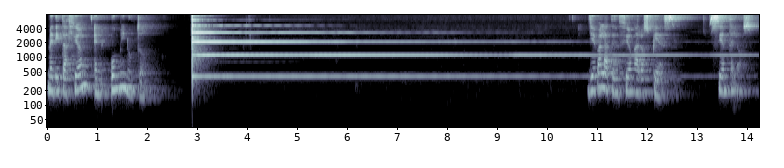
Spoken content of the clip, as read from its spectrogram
Meditación en un minuto. Lleva la atención a los pies. Siéntelos.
